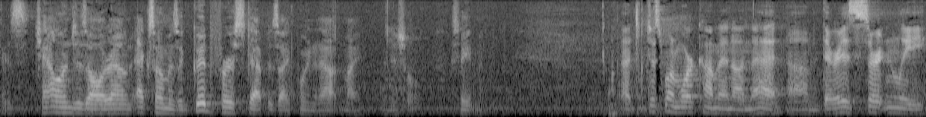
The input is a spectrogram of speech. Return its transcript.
there's challenges all around. Exome is a good first step, as I pointed out in my initial statement. Uh, just one more comment on that. Um, there is certainly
